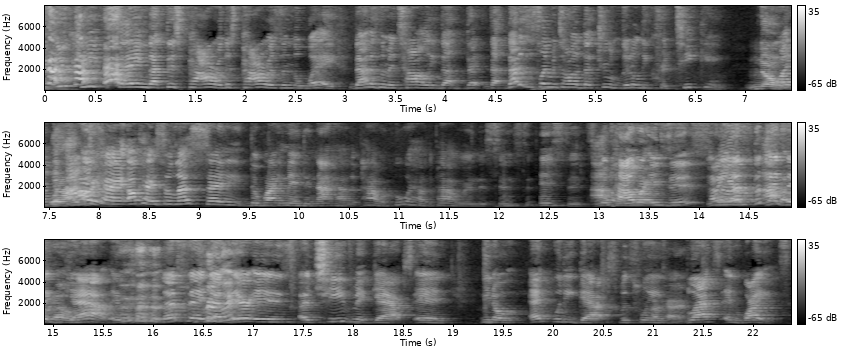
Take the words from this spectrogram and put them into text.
if you keep saying that this power, this power is in the way, that is the mentality that that, that, that is the slave mentality that you're literally critiquing. No, Like, what the I'm Okay, okay, so let's say the white man did not have the power. Who would have the power in this inst- instance? I power know. exists? I mean, Man, let's look I at the know. gap. If, let's say that there is achievement gaps and you know equity gaps between Okay. blacks and whites.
